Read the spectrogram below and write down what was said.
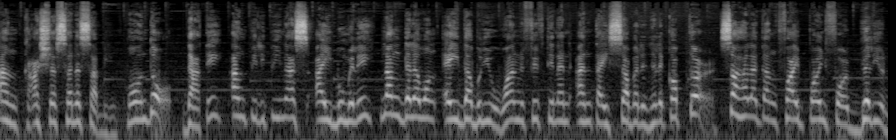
ang kasya sa nasabing pondo. Dati, ang Pilipinas ay bumili ng dalawang AW-159 anti-submarine helicopter sa halagang 5.4 billion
